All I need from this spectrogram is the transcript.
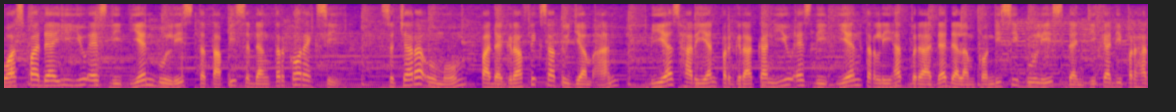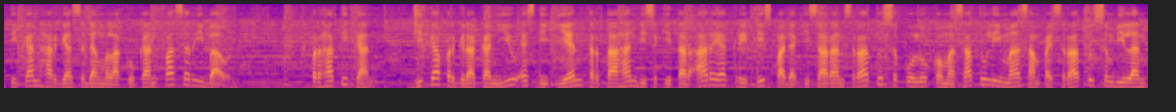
Waspadai USD Yen bullish tetapi sedang terkoreksi. Secara umum, pada grafik satu jaman, bias harian pergerakan USD Yen terlihat berada dalam kondisi bullish dan jika diperhatikan harga sedang melakukan fase rebound. Perhatikan, jika pergerakan USD Yen tertahan di sekitar area kritis pada kisaran 110,15 sampai 109,97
